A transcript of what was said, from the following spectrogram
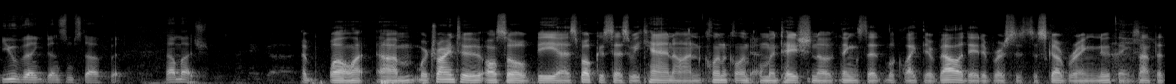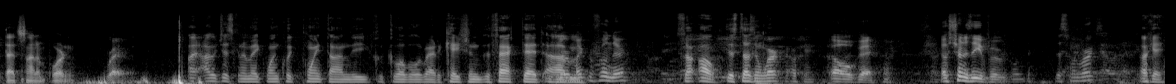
You've done some stuff, but not much. Uh, well, um, we're trying to also be as focused as we can on clinical implementation of things that look like they're validated versus discovering new things. Not that that's not important. Right. I, I was just going to make one quick point on the global eradication. The fact that. Um, Is there a um, microphone there? So, oh, this doesn't work? Okay. Oh, okay. I was trying to see if it This one works? Okay.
